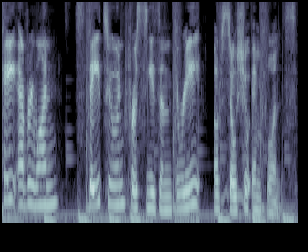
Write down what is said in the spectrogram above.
Hey everyone, stay tuned for season three of Social Influence.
